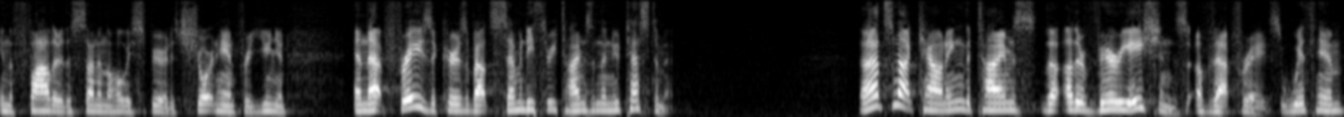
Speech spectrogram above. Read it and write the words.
in the Father, the Son, and the Holy Spirit. It's shorthand for union. And that phrase occurs about 73 times in the New Testament. Now, that's not counting the times, the other variations of that phrase with Him,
